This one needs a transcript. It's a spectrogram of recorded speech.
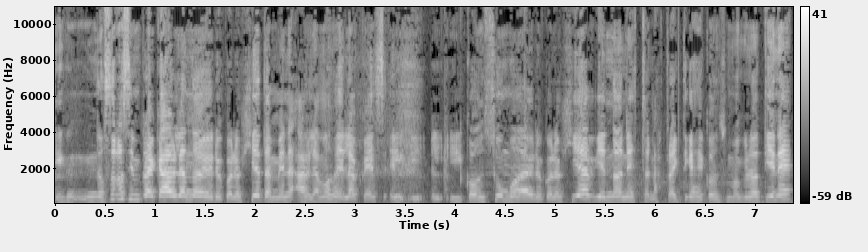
y nosotros siempre acá hablando de agroecología también hablamos de lo que es el, el- el consumo de agroecología, viendo en esto, en las prácticas de consumo que uno tiene,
